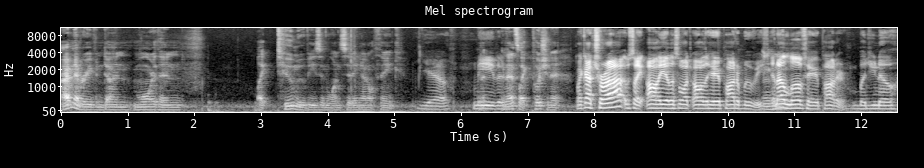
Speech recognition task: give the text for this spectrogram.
I've never even done more than like two movies in one sitting. I don't think, Yeah, me either. and that's like pushing it. Like I tried, it was like, oh yeah, let's watch all the Harry Potter movies, Mm-hmm. and I love Harry Potter, but you know,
